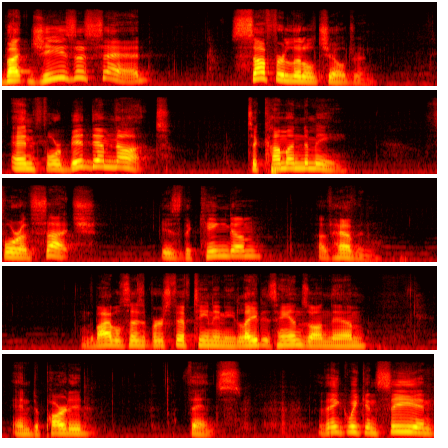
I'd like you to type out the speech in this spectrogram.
But Jesus said, Suffer little children, and forbid them not to come unto me, for of such is the kingdom of heaven. And the Bible says in verse 15, and he laid his hands on them and departed thence. I think we can see in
